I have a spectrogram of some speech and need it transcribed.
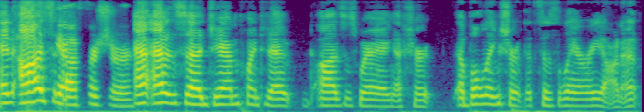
and Oz, yeah, for sure. As uh, Jan pointed out, Oz is wearing a shirt a bowling shirt that says Larry on it.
